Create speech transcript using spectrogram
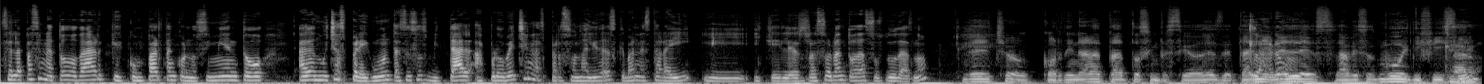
se la pasen a todo dar, que compartan conocimiento, hagan muchas preguntas, eso es vital, aprovechen las personalidades que van a estar ahí y, que les resuelvan todas sus dudas, ¿no? De hecho, coordinar a tantos investigadores de tal nivel es a veces muy difícil. Claro,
